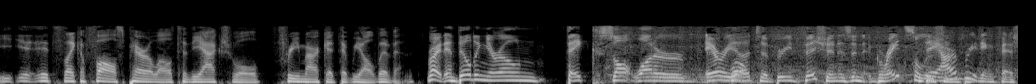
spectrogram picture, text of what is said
it's like a false parallel to the actual free market that we all live in. Right, and building your own fake saltwater area Well- to breed fish in is a great solution. They are breeding fish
